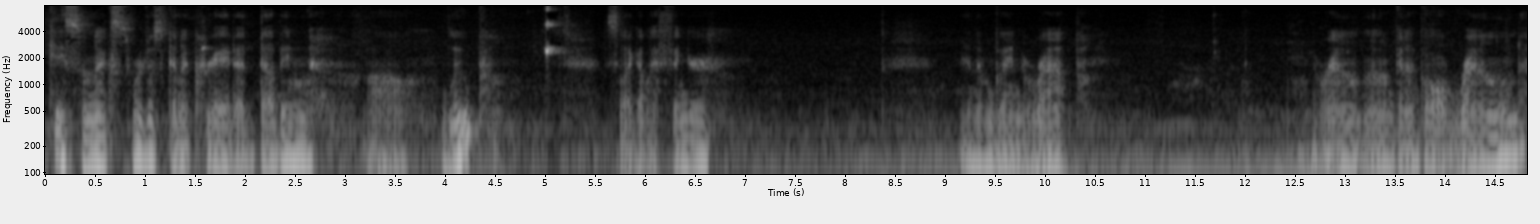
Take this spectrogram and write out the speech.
Okay, so next we're just gonna create a dubbing uh, loop. So I got my finger. And I'm going to wrap around and I'm going to go around.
